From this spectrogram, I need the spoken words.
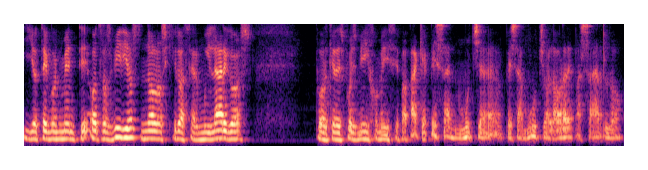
yo tengo en mente otros vídeos, no los quiero hacer muy largos, porque después mi hijo me dice, papá, que pesan mucha, pesa mucho a la hora de pasarlo,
